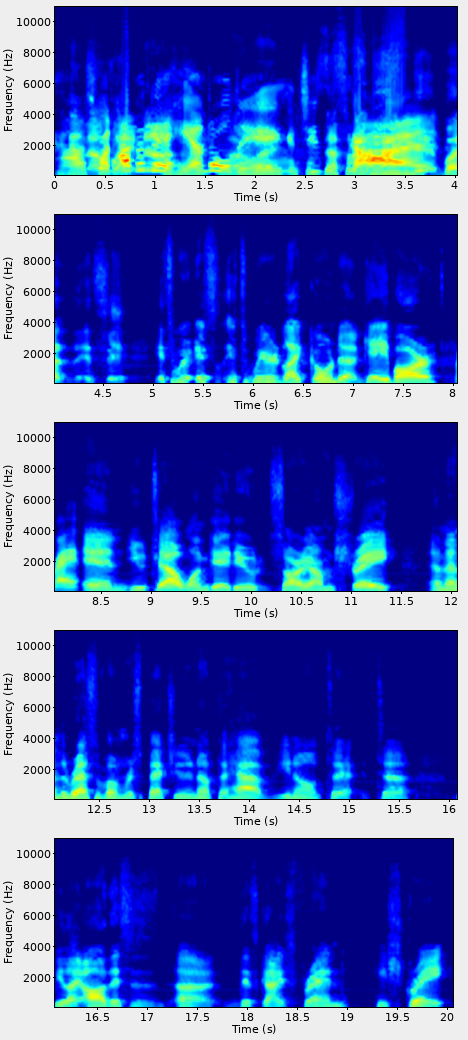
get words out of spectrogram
Gosh, what like, happened "Nah." to hand holding? Like, Jesus That's what God. I mean. But it's it's weird. It's it's weird like going to a gay bar right. and you tell one gay dude, "Sorry, I'm straight," and then the rest of them respect you enough to have you know to to be like, "Oh, this is uh this guy's friend. He's straight.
